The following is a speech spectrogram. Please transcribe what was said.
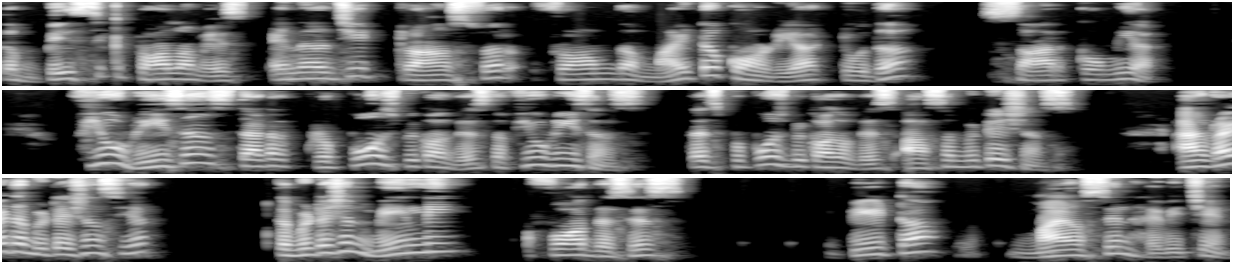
the basic problem is energy transfer from the mitochondria to the sarcomere. Few reasons that are proposed because of this, the few reasons that is proposed because of this are some mutations. I will write the mutations here. The mutation mainly for this is beta myosin heavy chain,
